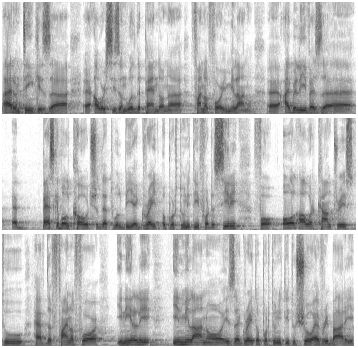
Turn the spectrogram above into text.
I don't think is uh, uh, our season will depend on uh, Final Four in Milano. I believe as a, a, basketball coach that will be a great opportunity for the city, for all our countries to have the Final Four in Italy, in Milano is a great opportunity to show everybody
